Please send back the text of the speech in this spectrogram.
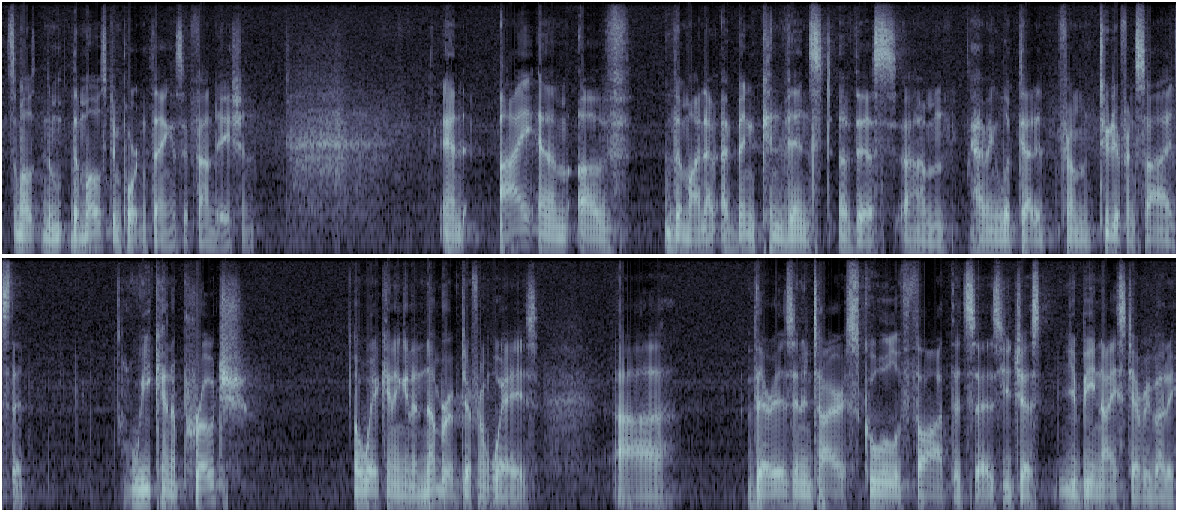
It's the most the, the most important thing is a foundation. And I am of the mind. I've been convinced of this, um, having looked at it from two different sides, that we can approach awakening in a number of different ways. Uh, there is an entire school of thought that says you just you be nice to everybody.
